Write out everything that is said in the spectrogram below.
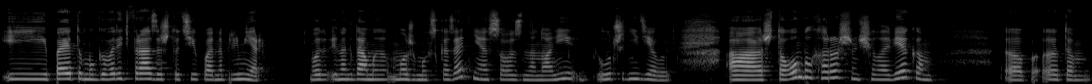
И поэтому говорить фразы, что типа, например, вот иногда мы можем их сказать неосознанно, но они лучше не делают, а, что он был хорошим человеком, э, э, там,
